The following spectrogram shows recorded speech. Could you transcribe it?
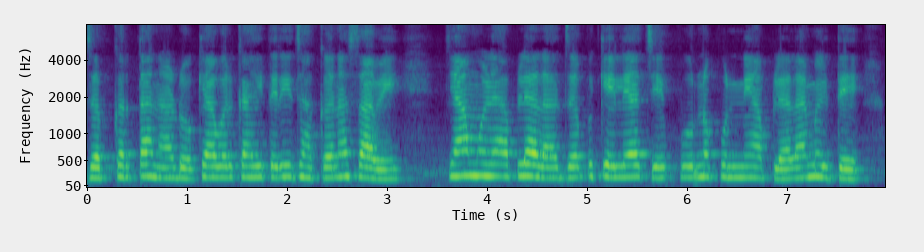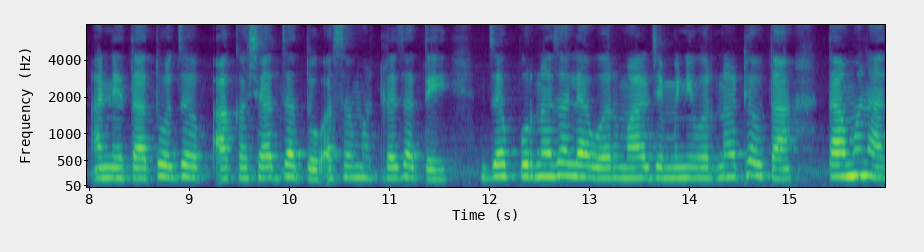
जप करताना डोक्यावर काहीतरी झाकण असावे. त्यामुळे आपल्याला जप केल्याचे पूर्ण पुण्य आपल्याला मिळते. अन्यथा तो जप आकाशात जातो असं म्हटलं जाते. जप पूर्ण झाल्यावर माळ जमिनीवर न ठेवता तामनात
